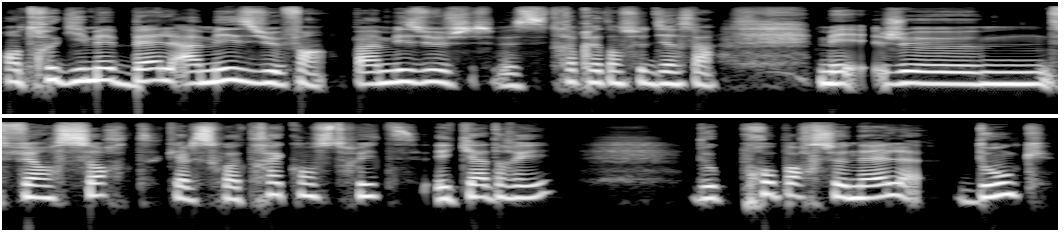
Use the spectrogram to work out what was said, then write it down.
entre guillemets belle à mes yeux, enfin pas à mes yeux, c'est très prétentieux de dire ça, mais je hum, fais en sorte qu'elle soit très construite et cadrée, donc proportionnelle, donc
